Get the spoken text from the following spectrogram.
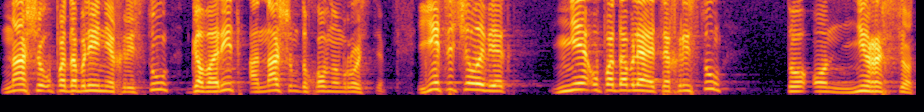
Наше уподобление Христу говорит о нашем духовном росте. Если человек не уподобляется Христу, то он не растет.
